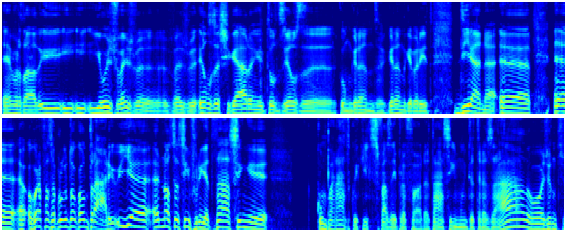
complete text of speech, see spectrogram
É verdade. E, e, e, hoje vejo, vejo eles a chegarem e todos eles de, com grande, grande gabarito. Diana, uh, uh, agora faço a pergunta ao contrário. E a, a nossa sinfonia está assim. Uh, comparado com aquilo que se faz aí para fora? Está assim muito atrasado ou a gente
